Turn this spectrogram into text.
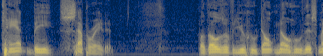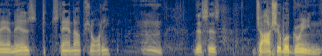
Can't be separated. For those of you who don't know who this man is, stand up, Shorty. This is Joshua Green.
